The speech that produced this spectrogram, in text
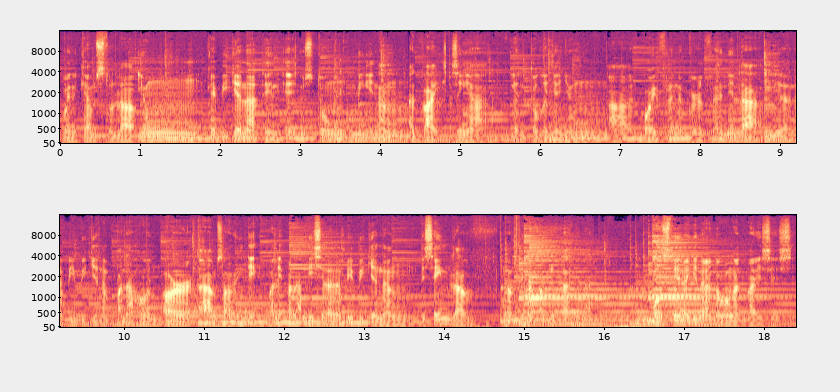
when it comes to love yung kaibigan natin eh gustong humingi ng advice. Kasi nga ganito ganyan yung uh, boyfriend o girlfriend nila. Hindi nila nabibigyan ng panahon or um, sorry hindi mali pala. Hindi sila nabibigyan ng the same love na pinapakita nila. Mostly na ginagawang advices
